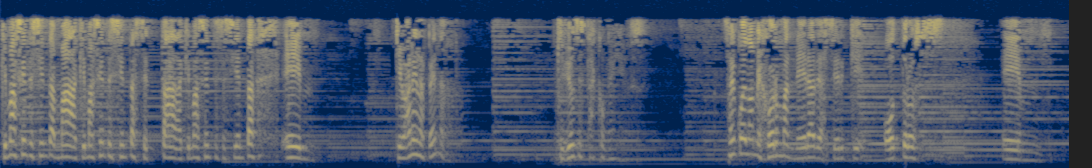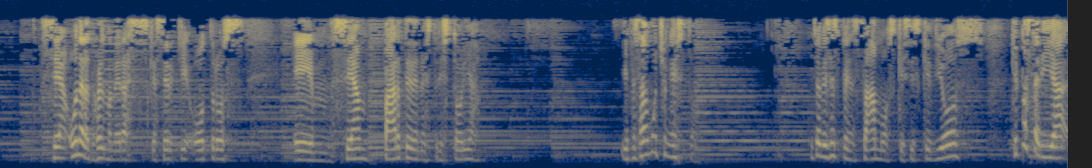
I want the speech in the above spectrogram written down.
que más gente se sienta amada, que más gente se sienta aceptada, que más gente se sienta eh, que vale la pena, que Dios está con ellos. ¿Saben cuál es la mejor manera de hacer que otros eh, sean, una de las mejores maneras que hacer que otros Em, sean parte de nuestra historia. Y he pensado mucho en esto. Muchas veces pensamos que si es que Dios, ¿qué pasaría?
